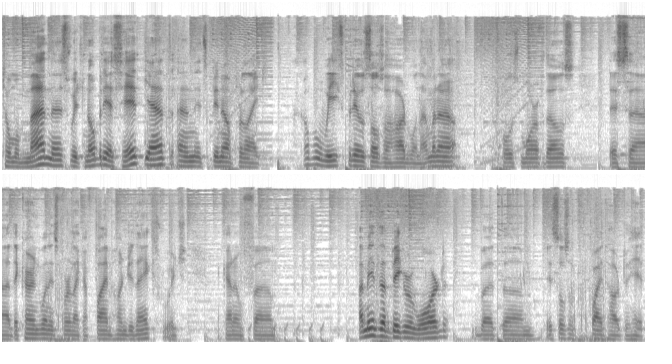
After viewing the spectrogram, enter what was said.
Tome of Madness, which nobody has hit yet, and it's been up for like a couple weeks, but it was also a hard one. I'm gonna post more of those. This uh, the current one is for like a 500x, which I kind of um, I made a big reward, but um, it's also quite hard to hit.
